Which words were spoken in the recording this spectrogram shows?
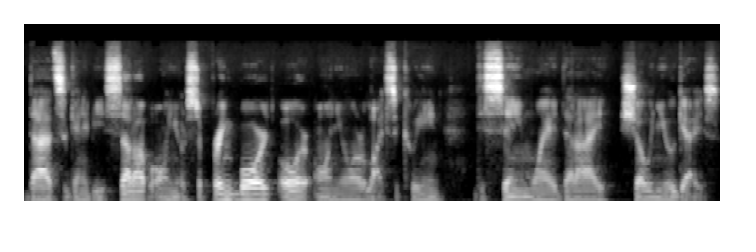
that's going to be set up on your springboard or on your lock screen the same way that I showing you guys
